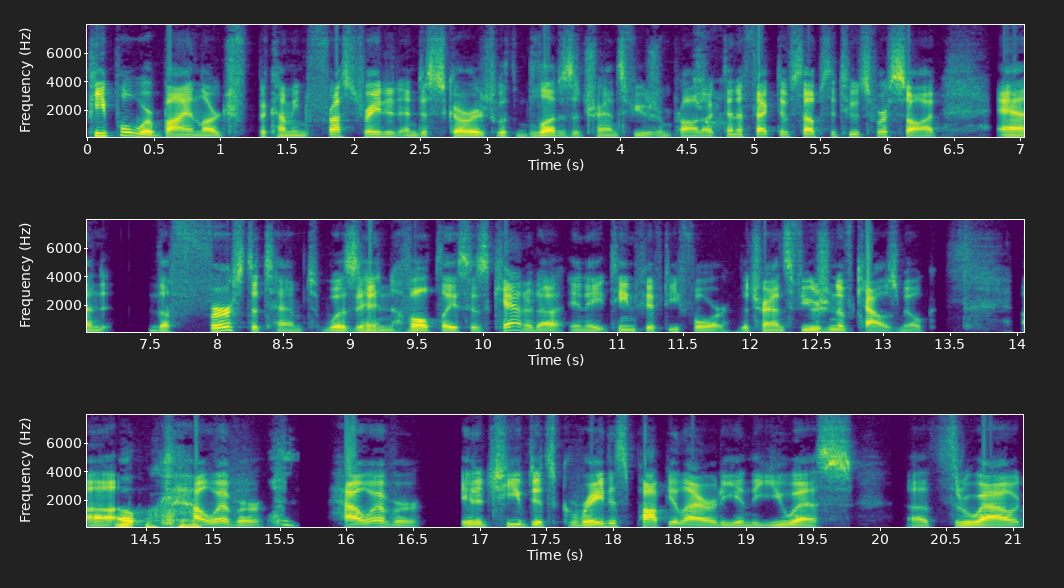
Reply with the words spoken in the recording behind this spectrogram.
People were by and large becoming frustrated and discouraged with blood as a transfusion product, and effective substitutes were sought. And the first attempt was in, of all places, Canada in 1854, the transfusion of cow's milk. Uh, oh, okay. However, however, it achieved its greatest popularity in the U.S. Uh, throughout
